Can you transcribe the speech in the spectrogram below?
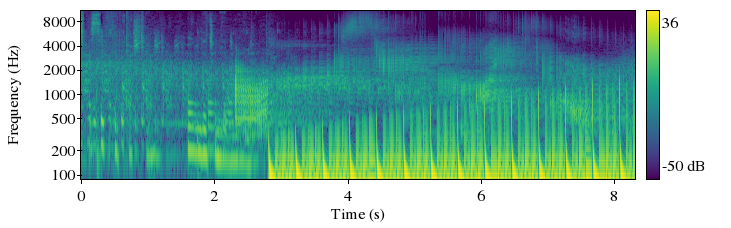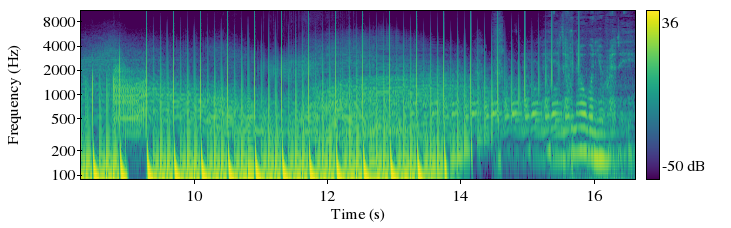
specific question all legendary knowledge. know when you're ready.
